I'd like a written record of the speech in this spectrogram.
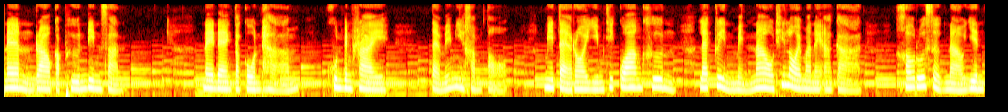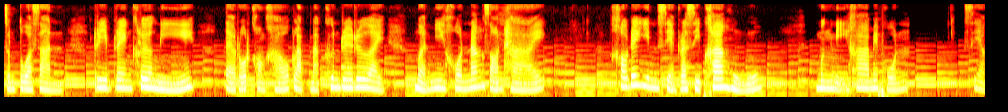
แน่นราวกับพื้นดินสั่น ในแดงตะโกนถาม คุณเป็นใคร แต่ไม่มีคำตอบ มีแต่รอยยิ้มที่กว้างขึ้น และกลิ่นเหม็นเน่าที่ลอยมาในอากาศ เขารู้สึกหนาวเย็นจนตัวสั่น รีบเร่งเครื่องหนีแต่รถของเขากลับหนักขึ้นเรื่อยๆ เหมือนมีคนนั่งซ้อนท้าย เขาได้ยินเสียงกระซิบข้างหู มึงหนีข้าไม่พ้น เสียง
